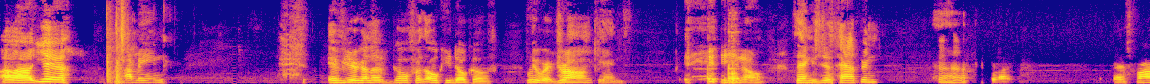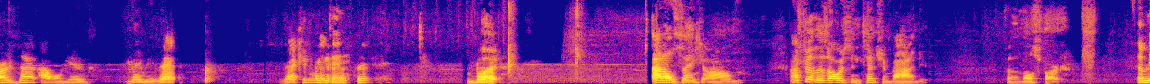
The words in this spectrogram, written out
Uh, yeah. I mean, if you're gonna go for the okey doke of we were drunk and you know things just happen, uh-huh. But as far as that, I will give maybe that. that can make it a Okay. mistake. But I don't think. Um, I feel there's always intention behind it for the most part. Some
